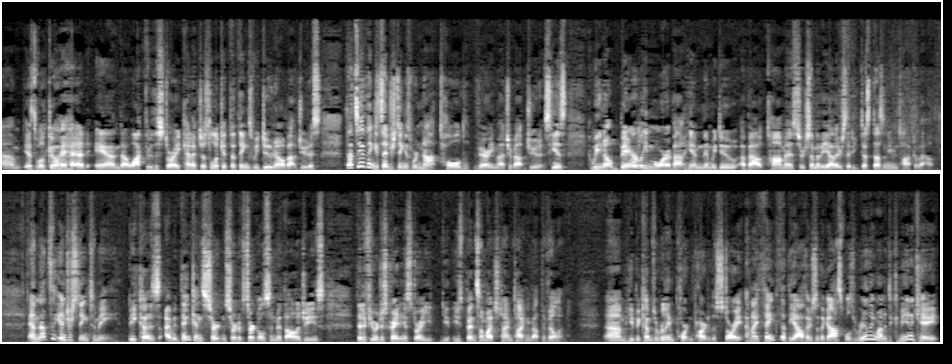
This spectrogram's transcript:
Um, is we'll go ahead and uh, walk through the story, kind of just look at the things we do know about Judas. That's the other thing that's interesting is we're not told very much about Judas. He is we know barely more about him than we do about Thomas or some of the others that he just doesn't even talk about. And that's interesting to me because I would think in certain sort of circles and mythologies that if you were just creating a story, you, you, you spend so much time talking about the villain. Um, he becomes a really important part of the story. And I think that the authors of the Gospels really wanted to communicate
